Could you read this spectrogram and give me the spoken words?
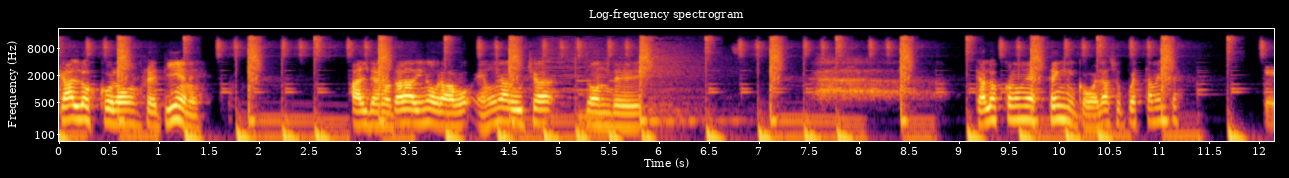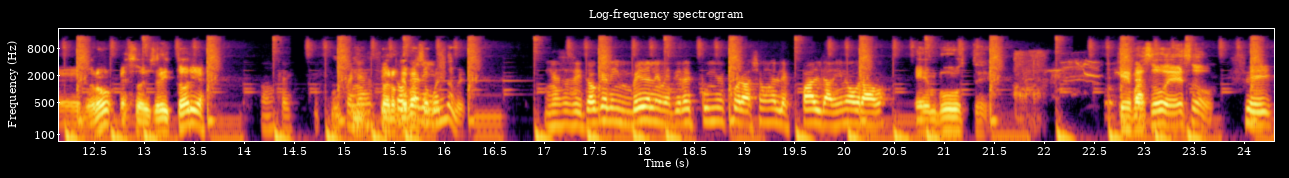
Carlos Colón retiene al derrotar a Dino Bravo en una lucha donde Carlos Colón es técnico, ¿verdad? Supuestamente. Eh, bueno, eso dice la historia. Ok. Pues ¿Pero qué que pasó? el- Cuéntame. Necesitó que el Invader le metiera el puño en el corazón en la espalda a Dino Bravo. Embuste. ¿Qué pasó eso? Sí,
